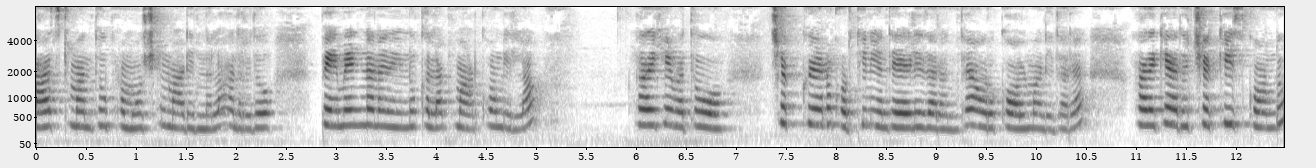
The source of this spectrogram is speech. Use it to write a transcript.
ಲಾಸ್ಟ್ ಮಂತು ಪ್ರಮೋಷನ್ ಮಾಡಿದ್ನಲ್ಲ, ಅದರದ್ದು ಪೇಮೆಂಟ್ನ ನಾನು ಇನ್ನೂ ಕಲೆಕ್ಟ್ ಮಾಡ್ಕೊಂಡಿಲ್ಲ. ಹಾಗೆ ಇವತ್ತು ಚೆಕ್ ಏನೋ ಕೊಡ್ತೀನಿ ಅಂತ ಹೇಳಿದಾರಂತೆ. ಅವರು ಕಾಲ್ ಮಾಡಿದ್ದಾರೆ. ಅದಕ್ಕೆ ಅದು ಚೆಕ್ ಇಸ್ಕೊಂಡು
